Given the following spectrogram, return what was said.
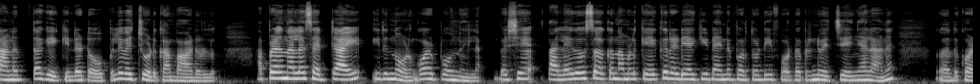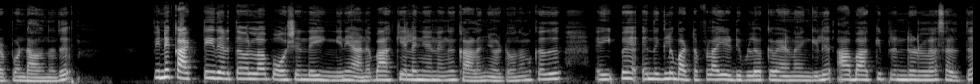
തണുത്ത കേക്കിന്റെ ടോപ്പിൽ വെച്ച് കൊടുക്കാൻ പാടുള്ളൂ. അപ്പോഴത് നല്ല സെറ്റായി ഇരുന്നോളും. കുഴപ്പമൊന്നുമില്ല. പക്ഷേ തലേ ദിവസമൊക്കെ നമ്മൾ കേക്ക് റെഡിയാക്കിയിട്ട് അതിന്റെ പുറത്തോട്ട് ഈ ഫോട്ടോ പ്രിന്റ് വെച്ച് കഴിഞ്ഞാലാണ് അത് കുഴപ്പമുണ്ടാകുന്നത് പിന്നെ കട്ട് ചെയ്തെടുത്തുള്ള പോർഷൻ ദേ ഇങ്ങനെയാണ്. ബാക്കിയെല്ലാം ഞാൻ അങ്ങ് കളഞ്ഞു കേട്ടോ. നമുക്കത് ഇപ്പോൾ എന്തെങ്കിലും ബട്ടർഫ്ലൈ എഡിബിളൊക്കെ വേണമെങ്കിൽ ആ ബാക്കി പ്രിന്റുള്ള സ്ഥലത്ത്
